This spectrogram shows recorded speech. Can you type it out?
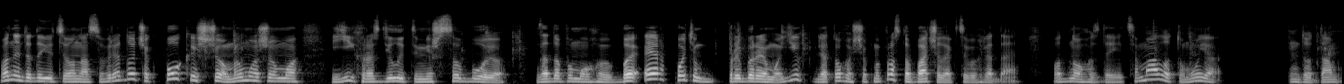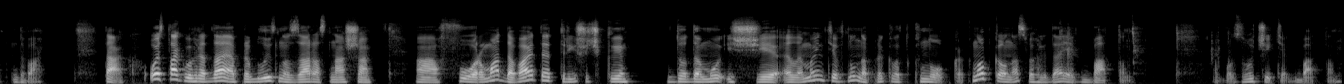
Вони додаються у нас в рядочок. Поки що ми можемо їх розділити між собою за допомогою BR, потім приберемо їх для того, щоб ми просто бачили, як це виглядає. Одного, здається, мало, тому я додам два. Так, ось так виглядає приблизно зараз наша а, форма. Давайте трішечки додамо іще елементів. Ну, наприклад, кнопка. Кнопка у нас виглядає як баттон. Або звучить як баттон.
